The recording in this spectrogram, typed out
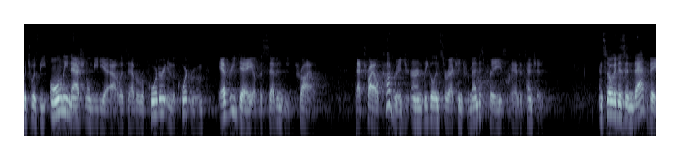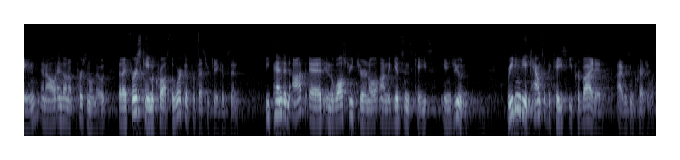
which was the only national media outlet to have a reporter in the courtroom every day of the seven week trial. That trial coverage earned legal insurrection tremendous praise and attention. And so it is in that vein, and I'll end on a personal note, that I first came across the work of Professor Jacobson. He penned an op ed in the Wall Street Journal on the Gibson's case in June. Reading the account of the case he provided, I was incredulous.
